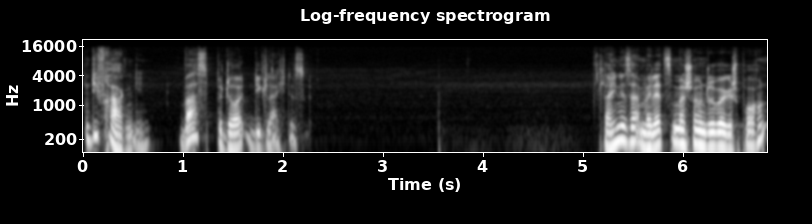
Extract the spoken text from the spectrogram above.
Und die fragen ihn, was bedeuten die Gleichnisse? Gleichnisse haben wir letztes Mal schon drüber gesprochen.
